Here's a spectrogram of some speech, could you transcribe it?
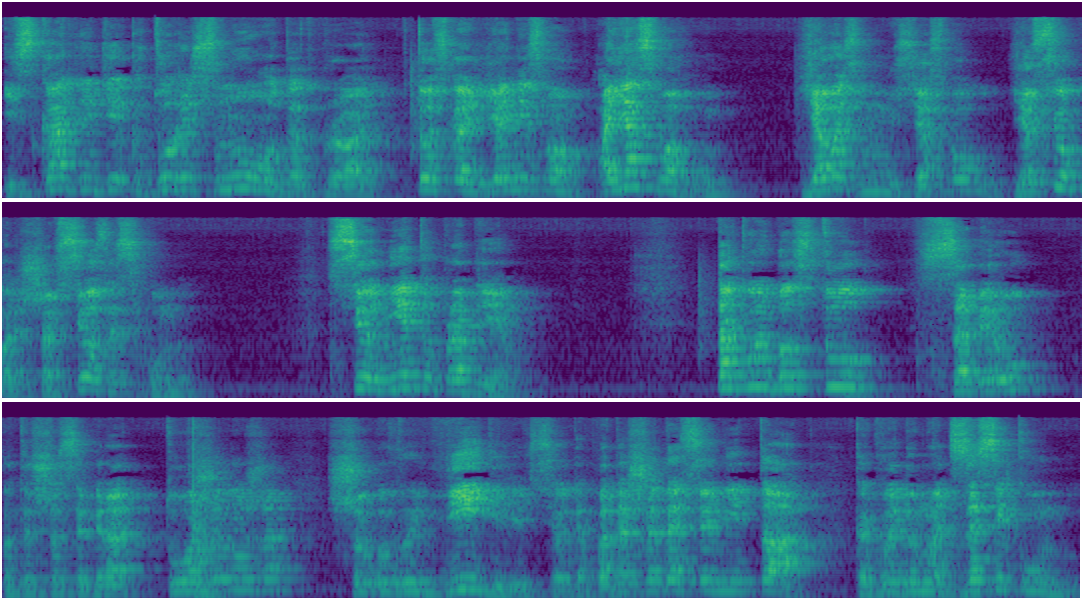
Искать людей, которые смогут отправить. Кто скажет, я не смогу, а я смогу. Я возьмусь, я смогу. Я все порешаю, все за секунду. Все, нету проблем. Такой был стул, соберу, потому что собирать тоже нужно, чтобы вы видели все это, потому что это все не так, как вы думаете, за секунду.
